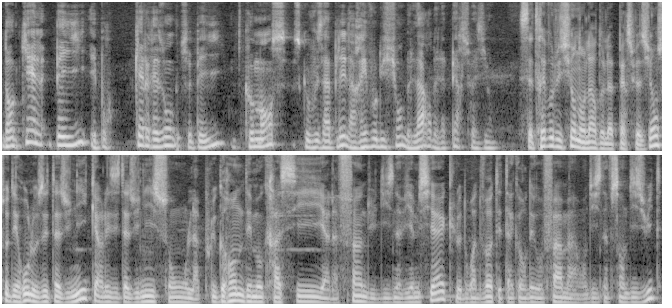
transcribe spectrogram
dans quel pays et pour quelle raison ce pays commence ce que vous appelez la révolution de l'art de la persuasion? Cette révolution dans l'art de la persuasion se déroule aux États-Unis car les États-Unis sont la plus grande démocratie à la fin du 19e siècle. Le droit de vote est accordé aux femmes en 1918.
